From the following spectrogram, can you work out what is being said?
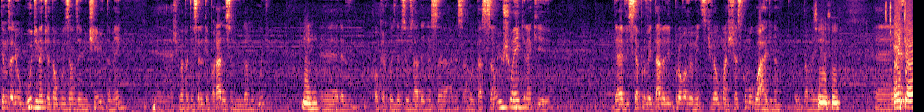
Temos ali o Good, né? Que já está há alguns anos aí no time também. É, acho que vai para a terceira temporada, se eu não me engano, o Good. Uhum. É, deve, qualquer coisa deve ser usada aí nessa, nessa rotação. E o Schwenk, né? Que deve ser aproveitado ali, provavelmente, se tiver alguma chance como guard, né? Pelo tamanho Sim, sim. É, Ou então,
